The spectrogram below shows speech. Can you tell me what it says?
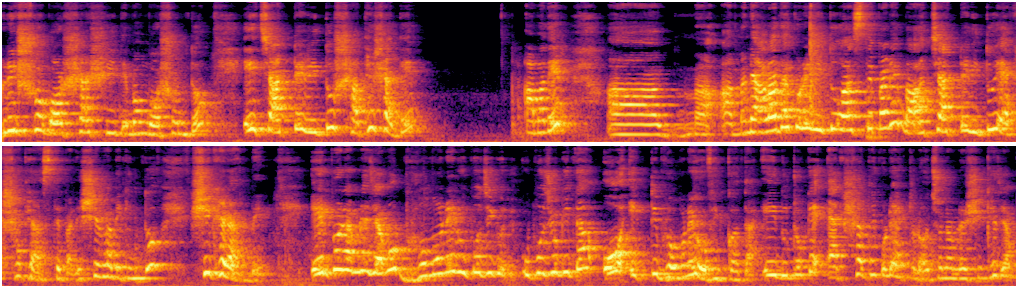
গ্রীষ্ম, বর্ষা, শীত এবং বসন্ত। এই চারটে ঋতুর সাথে সাথে আমাদের মানে আলাদা করে ঋতু আসতে পারে বা চারটে ঋতু একসাথে আসতে পারে, সেভাবে কিন্তু শিখে রাখবে। এরপর আমরা যাব ভ্রমণের উপযোগী, উপযোগিতা ও একটি ভ্রমণের অভিজ্ঞতা। এই দুটোকে একসাথে করে একটা রচনা আমরা শিখে যাব।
